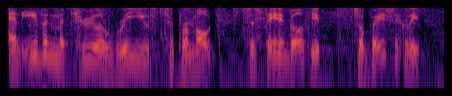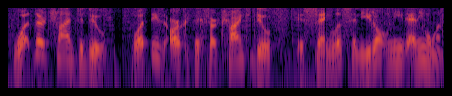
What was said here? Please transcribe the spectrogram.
and even material reuse to promote sustainability. So basically, what they're trying to do, what these architects are trying to do is saying, listen, you don't need anyone.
